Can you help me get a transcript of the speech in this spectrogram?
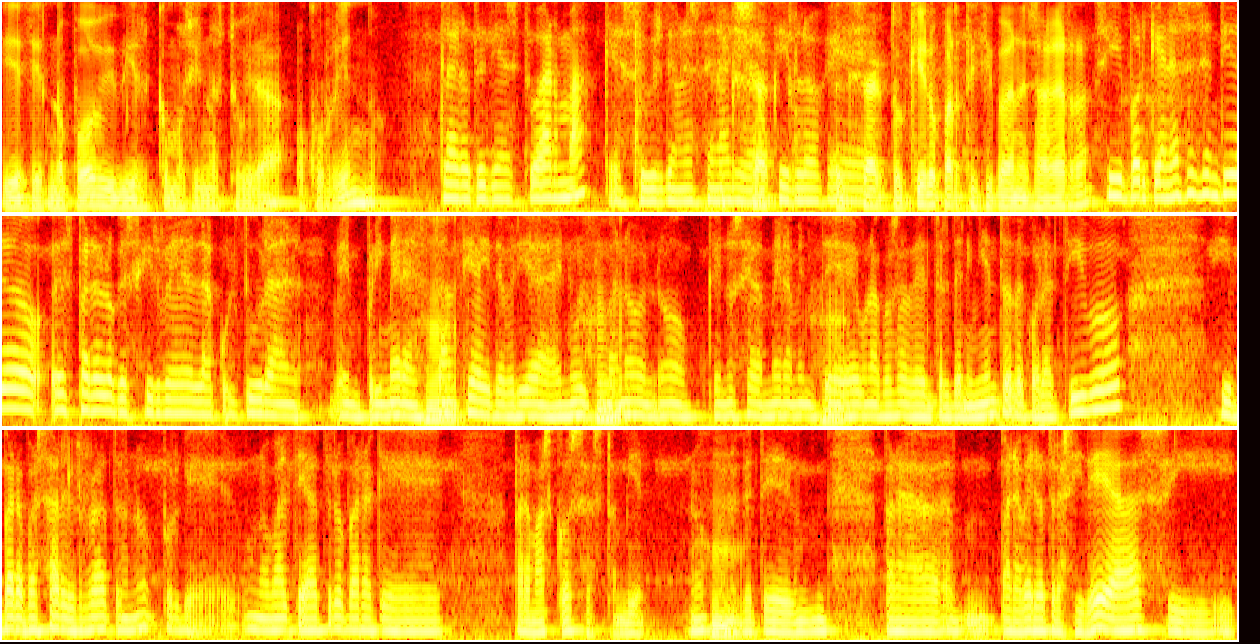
y decir, no puedo vivir como si no estuviera ocurriendo. Claro, tú tienes tu arma, que es subirte a un escenario y decir lo que... exacto. Quiero participar en esa guerra. Sí, porque en ese sentido es para lo que sirve la cultura en, en primera Mm. instancia y debería en última, ¿no? no Que no sea meramente una cosa de entretenimiento decorativo y para pasar el rato, ¿no? Porque uno va al teatro para que para más cosas también, ¿no? Para, que te, para, para ver otras ideas y,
